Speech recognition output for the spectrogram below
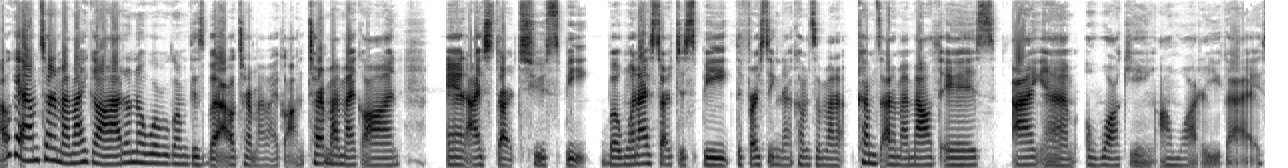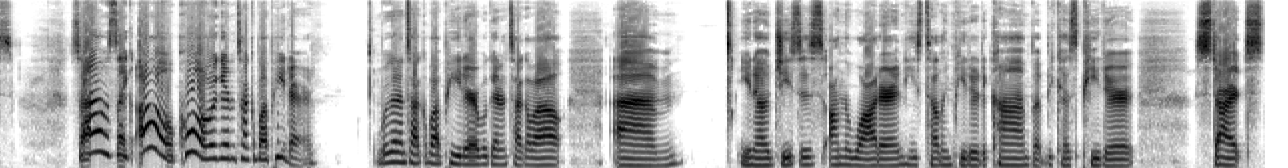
okay, I'm turning my mic on. I don't know where we're going with this, but I'll turn my mic on. Turn my mic on and I start to speak. But when I start to speak, the first thing that comes out my, comes out of my mouth is, I am a walking on water, you guys. So I was like, oh, cool. We're going to talk about Peter we're going to talk about Peter. We're going to talk about, um, you know, Jesus on the water and he's telling Peter to come, but because Peter starts,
